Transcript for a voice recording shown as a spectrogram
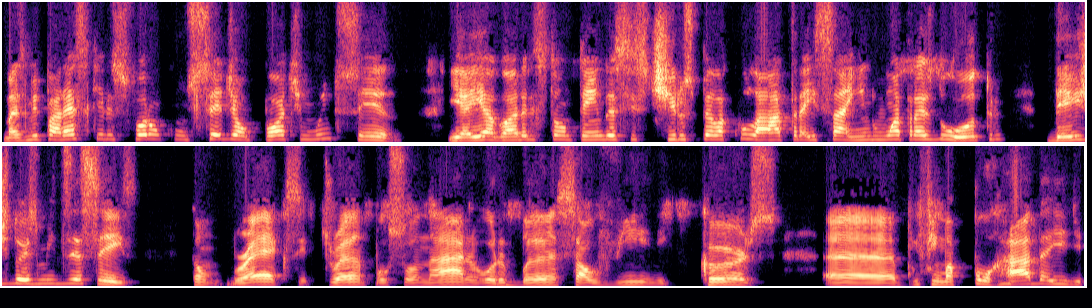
Mas me parece que eles foram com sede ao pote muito cedo. E aí agora eles estão tendo esses tiros pela culatra e saindo um atrás do outro desde 2016. Então, Brexit, Trump, Bolsonaro, Orbán, Salvini, Kurz, é, enfim, uma porrada aí.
